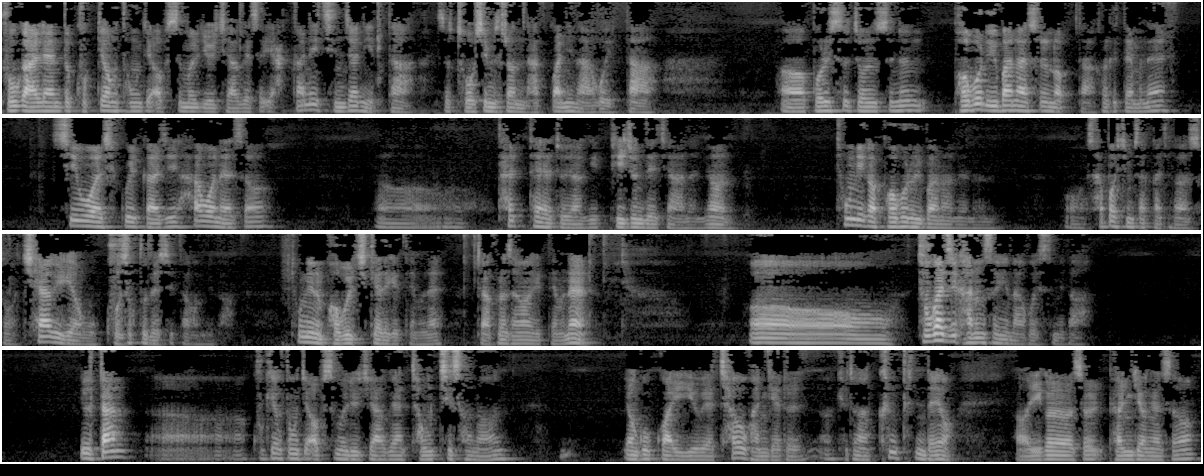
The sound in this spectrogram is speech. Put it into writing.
북아일랜드 국경 통제 없음을 유지하기 위해서 약간의 진전이 있다. 그래서 조심스러운 낙관이 나오고 있다. 어, 보리스 존슨은 법을 위반할 수는 없다. 그렇기 때문에 10월 19일까지 하원에서 어, 탈퇴 조약이 비준되지 않으면 총리가 법을 위반하면은 어, 사법심사까지 가서 최악의 경우 구속도 될 수 있다고 합니다. 총리는 법을 지켜야 되기 때문에 자 그런 상황이기 때문에 어, 두 가지 가능성이 나오고 있습니다. 일단 어, 통제 없음을 유지하기 위한 정치 선언, 영국과 EU의 차후 관계를 어, 규정한 큰 틀인데요. 어, 이것을 변경해서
